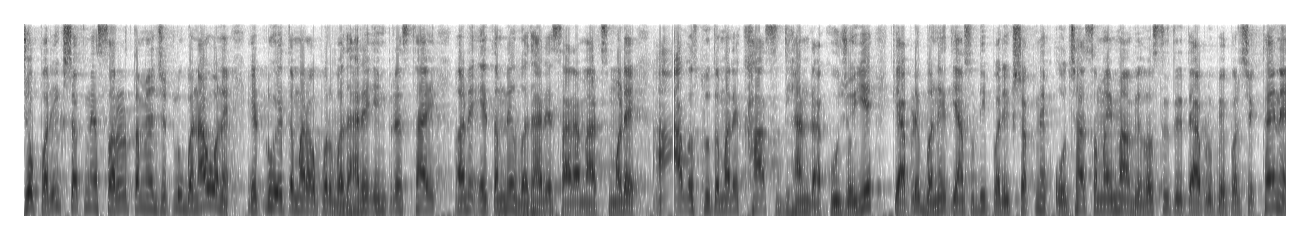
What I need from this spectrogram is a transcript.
જો પરીક્ષકને સરળ તમે જેટલું બનાવો ને, એટલું એ તમારા ઉપર વધારે ઇમ્પ્રેસ થાય અને એ તમને વધારે સારા માર્ક્સ મળે. આ વસ્તુ તમારે ખાસ ધ્યાન રાખવું જોઈએ કે આપણે બને ત્યાં સુધી પરીક્ષકને ઓછા સમયમાં વ્યવસ્થિત રીતે આપણું પેપર ચેક થાય ને,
